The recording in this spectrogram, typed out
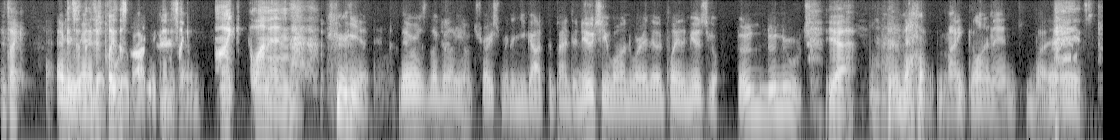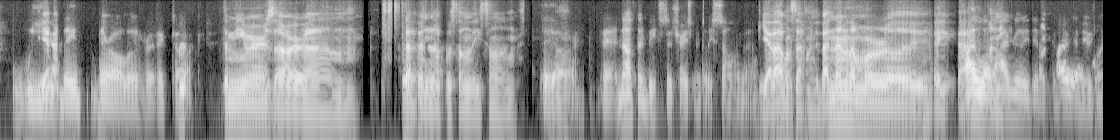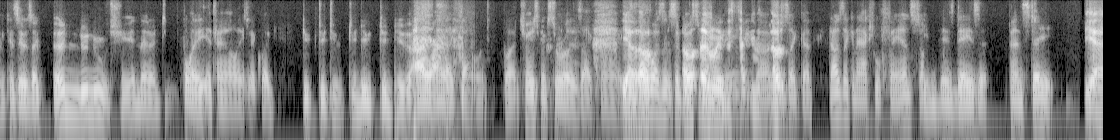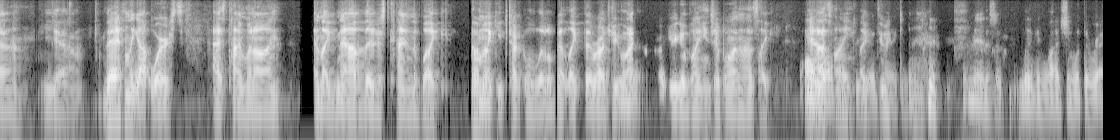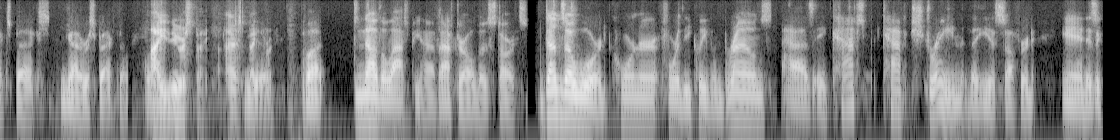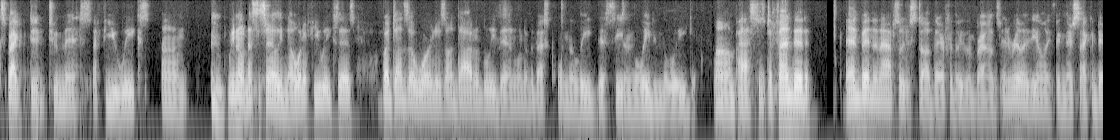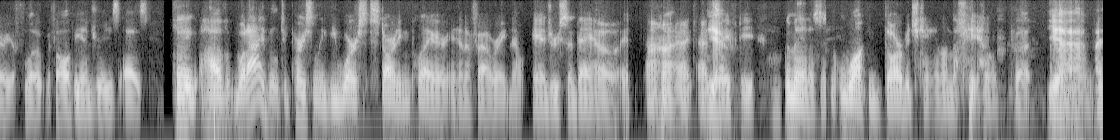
it's like Every It's just- it just plays the start, and it's like Mike Lennon. yeah, there was the guy, you know, Trace. Mc- Then you got the Ben DiNucci one where they would play the music. Go, yeah, and then Mike Lennon, but it's weird. Yeah. They they're all over TikTok. the memers are um, stepping it up with some of these songs. They are. Yeah, nothing beats the Trace McGrady song though. Yeah, that one's definitely the best. None of them were really big. that I love. funny. I really did like the Ben DiNucci one because it was like Ben DiNucci, and then it play Italian music like do do do do do do do. I I like that one. But Trace McSorley is iconic. Yeah, that, that was- wasn't was supposed to be. the second- That was that was- just like a that was like an actual fan song. His days at Penn State. Yeah, yeah. They definitely got worse as time went on, and like now they're just kind of like they'll make you chuckle a little bit, like the Rodrigo I Yeah. Rodrigo Blankenship on. I was like, I Yeah, that's funny. Rodrigo Like, dude. The man is a living legend with the Rec Specs. You gotta respect him. But- I do respect. I respect. Yeah. But now the last piece I have after all those starts. Denzel Ward, corner for the Cleveland Browns, has a calf calf strain that he has suffered and is expected to miss a few weeks. Um, we don't necessarily know what a few weeks is, but Denzel Ward has undoubtedly been one of the best in the league this season, leading the league. Um, passes defended and been an absolute stud there for the Cleveland Browns, and really the only thing their secondary afloat with all the injuries as they have what I believe to personally the worst starting player in NFL right now, Andrew Sendejo at, uh, at, at Yeah. safety. The man is just walking garbage can on the field, but Yeah, Um, I,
